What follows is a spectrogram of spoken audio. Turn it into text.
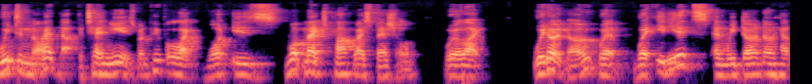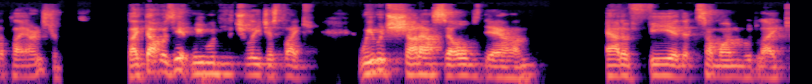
we denied that for 10 years. When people are like what is what makes parkway special? We're like we don't know. We're we're idiots and we don't know how to play our instruments like that was it. We would literally just like we would shut ourselves down out of fear that someone would like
